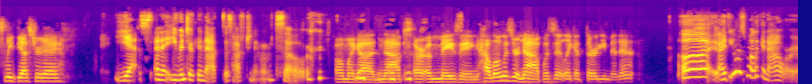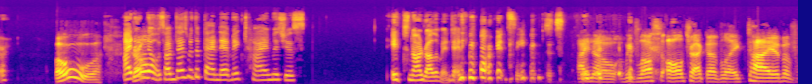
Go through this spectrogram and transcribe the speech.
sleep yesterday? Yes, and I even took a nap this afternoon. So, Oh my God, naps are amazing. How long was your nap? Was it like a 30 minute? uh, I think it was more like an hour. Oh, I don't know. Sometimes with the pandemic, time is just it's not relevant anymore, it seems. I know. We've lost all track of like time of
